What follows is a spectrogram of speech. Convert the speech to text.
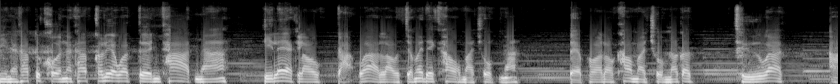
นี่นะครับทุกคนนะครับเขาเรียกว่าเกินคาดนะ ทีแรกเรากะว่าเราจะไม่ได้เข้ามาชมนะ แต่พอเราเข้ามาชมแล้วก็ถือว่าอะ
